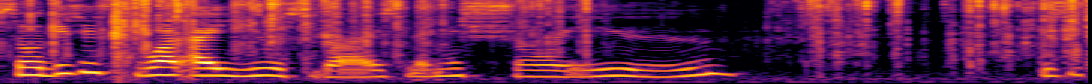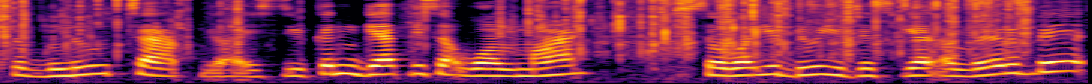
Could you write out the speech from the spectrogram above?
So this is what I use guys. Let me show you. This is the blue tack guys. You can get this at walmart. So what you do you just get a little bit.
